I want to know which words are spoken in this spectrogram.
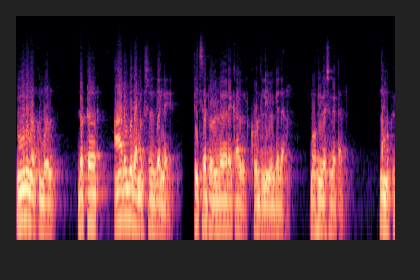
ഇങ്ങനെ നോക്കുമ്പോൾ ഡോക്ടർ ആർ വി രാമകൃഷ്ണനല്ലേ ടീച്ചറെ പോലുള്ളവരെക്കാൾ കൂടുതൽ യോഗ്യത മോഹിനി വേഷം കെട്ടാൻ. നമുക്ക്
